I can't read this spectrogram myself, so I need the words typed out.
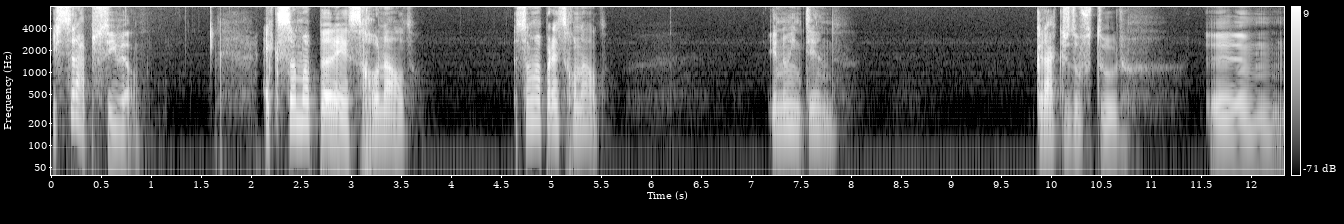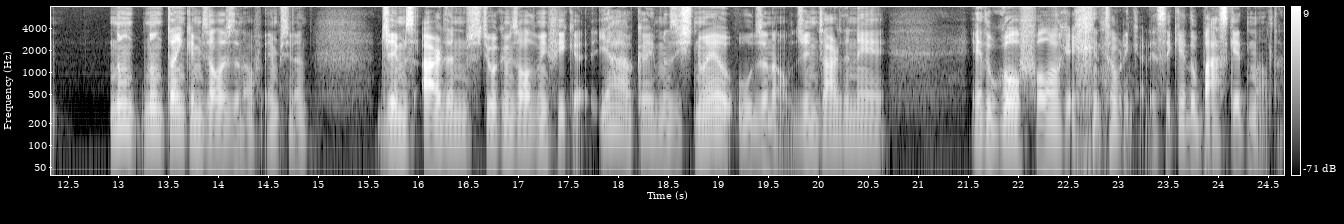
Isto será possível? É que só me aparece Ronaldo. Só me aparece Ronaldo. Eu não entendo. Craques do futuro. Hum, não, não tem camisolas 19. É impressionante. James Arden vestiu a camisola do Benfica. Yeah, ok, mas isto não é o 19. James Arden é, é do golfe. Estou a brincar. Esse aqui é do basquete, malta.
